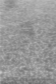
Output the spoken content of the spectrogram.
these things.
